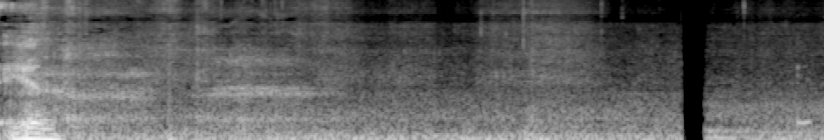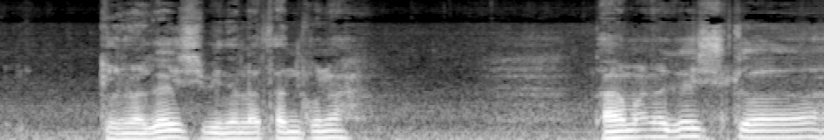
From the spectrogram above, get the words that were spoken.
Ayan. Ito na guys, binalatan ko na. Tama na guys, ka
